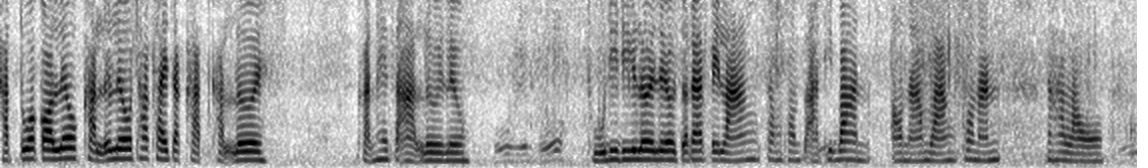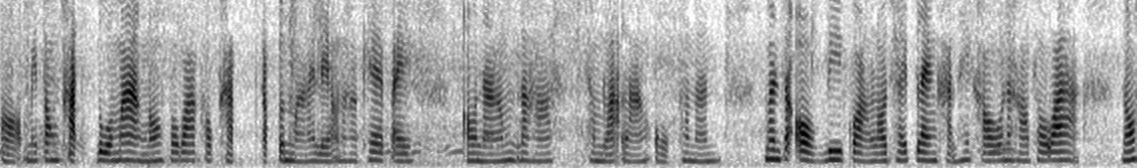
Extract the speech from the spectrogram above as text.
ขัดตัวก่อนเร็วขัดเร็วๆถ้าใครจะขัดขัดเลย ขัดให้สะอาดเลยเร็ว ถูดีๆเลยเร็วจะได้ไปล้างทำความสะอาดที่บ้านเอาน้ำล้างเท่านั้นนะคะ เราเออไม่ต้องขัดตัวมากเนาะเพราะว่าเขาขัดกับต้นไม้แล้วนะคะ แค่ไปเอาน้ำนะคะชำระล้างออกเท่านั้น มันจะออกดีกว่าเราใช้แปรงขัดให้เขานะคะ เพราะว่าเนาะ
